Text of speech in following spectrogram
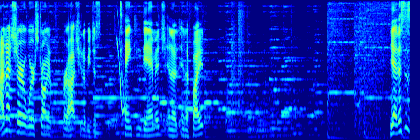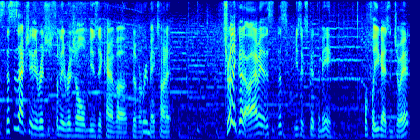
I'm not sure we're strong enough for Hot Cheeto to be just tanking damage in a in a fight. Yeah, this is this is actually the original some of the original music, kind of a bit of a remix on it. It's really good. I mean, this this music's good to me. Hopefully, you guys enjoy it.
